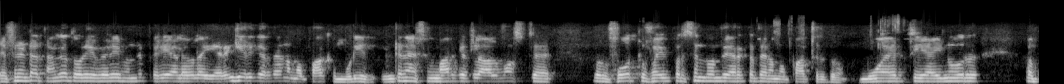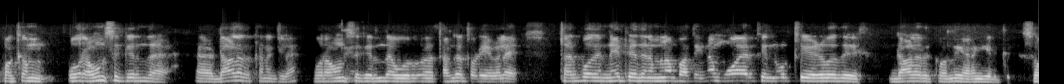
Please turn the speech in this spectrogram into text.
டெஃபினட்டா தங்கத்தோடைய விலை வந்து பெரிய அளவுல இறங்கி இருக்கிறத நம்ம பார்க்க முடியுது. இன்டர்நேஷனல் மார்க்கெட்ல ஆல்மோஸ்ட் ஒரு ஃபோர் டு ஃபைவ் பர்சன்ட் வந்து இறக்கத்தை நம்ம பார்த்துருக்கிறோம். மூவாயிரத்தி ஐநூறு பக்கம் ஒரு அவுன்ஸுக்கு இருந்த டாலர் கணக்குல ஒரு அவுன்ஸுக்கு இருந்த ஒரு தங்கத்துடைய விலை தற்போது நேற்றைய தினம்லாம் பார்த்தீங்கன்னா மூவாயிரத்தி நூற்றி எழுபது டாலருக்கு வந்து இறங்கி இருக்கு ஸோ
